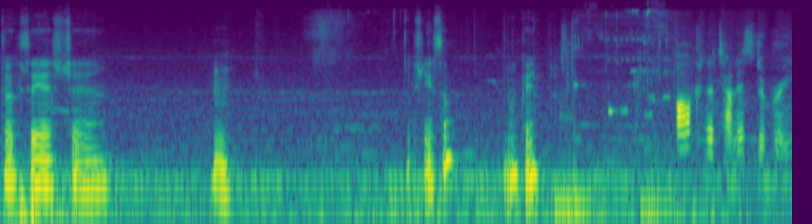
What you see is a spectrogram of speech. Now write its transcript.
Kto chce jeszcze? Hmm. Już nie chcą? Okej. Arc Natanis debris.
